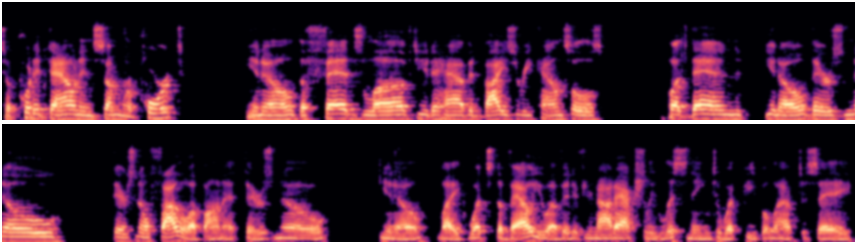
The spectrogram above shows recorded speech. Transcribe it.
to put it down in some report. You know, the feds loved you to have advisory councils, but then, you know, there's no there's no follow up on it. There's no, you know, like what's the value of it if you're not actually listening to what people have to say,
